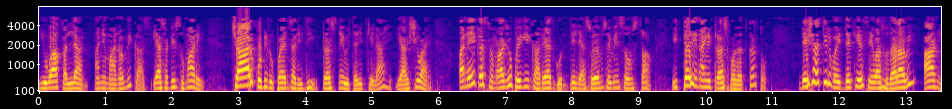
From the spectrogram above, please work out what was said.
युवा कल्याण आणि मानव विकास यासाठी सुमारे चार कोटी रुपयांचा निधी ट्रस्टने वितरित केला आहे. याशिवाय अनेक समाजोपयोगी कार्यात गुंतलेल्या स्वयंसेवी संस्था इत्यादींनाही ट्रस्ट मदत करतो. देशातील वैद्यकीय सेवा सुधारावी आणि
